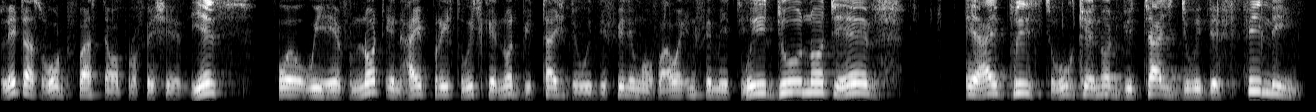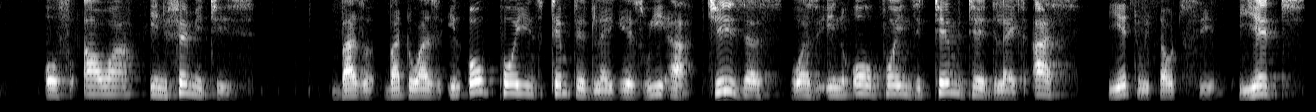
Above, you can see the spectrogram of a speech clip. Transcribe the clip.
let us hold fast our profession. yes, For we have not an high priest which cannot be touched with the feeling of our infirmities, we do not have a high priest who cannot be touched with the feeling of our infirmities. But, but was in all points tempted like as we are, Jesus was in all points tempted like us, yet without sin. yet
